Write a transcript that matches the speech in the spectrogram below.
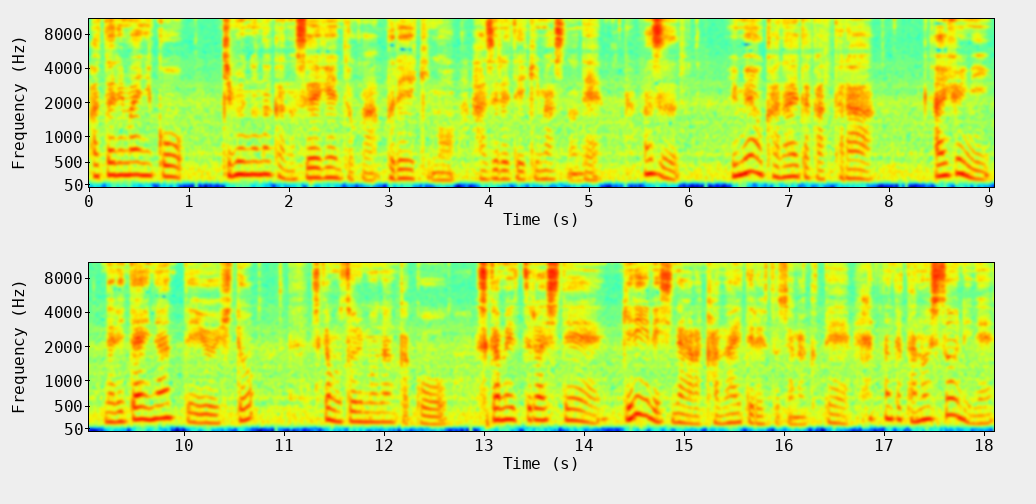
当たり前にこう自分の中の制限とかブレーキも外れていきますのでまず夢を叶えたかったらああいう風になりたいなっていう人しかもそれもなんかこうしかめっ面してギリギリしながら叶えてる人じゃなくてなんか楽しそうにね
